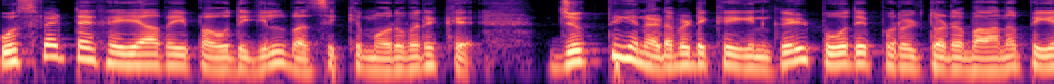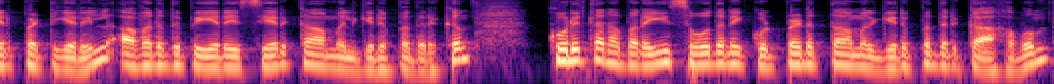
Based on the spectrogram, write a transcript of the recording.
உஸ்வெட்டஹையாவை பகுதியில் வசிக்கும் ஒருவருக்கு ஜுக்திய நடவடிக்கையின் கீழ் போதைப்பொருள் தொடர்பான பெயர் பட்டியலில் அவரது பெயரை சேர்க்காமல் இருப்பதற்கும் குறித்த நபரை சோதனைக்குட்படுத்தாமல் இருப்பதற்காகவும்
